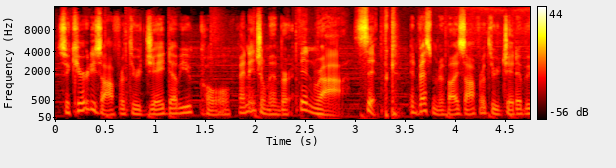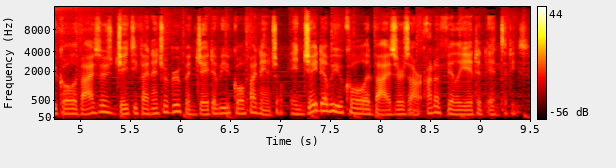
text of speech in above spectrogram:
Securities offered through JW Cole, financial member FINRA, SIPC. Investment advice offered through JW Cole Advisors, JT Financial Group, and JW Cole Financial. And JW Cole Advisors are unaffiliated entities.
